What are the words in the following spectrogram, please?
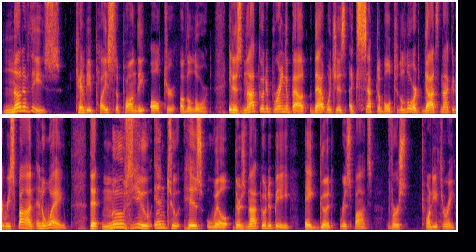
none of these can be placed upon the altar of the Lord. It is not going to bring about that which is acceptable to the Lord. God's not going to respond in a way that moves you into his will. There's not going to be a good response. Verse 23.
